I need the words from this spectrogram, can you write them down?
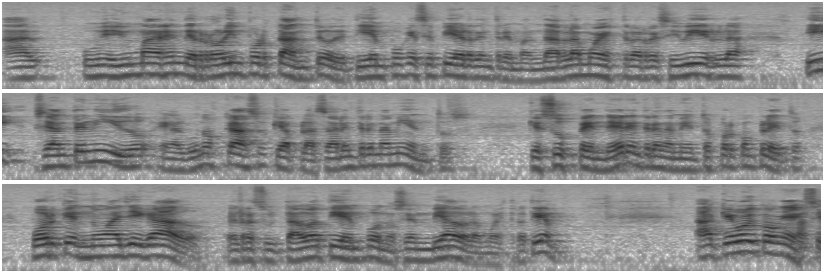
hay un margen de error importante o de tiempo que se pierde entre mandar la muestra, recibirla y se han tenido en algunos casos que aplazar entrenamientos, que suspender entrenamientos por completo porque no ha llegado el resultado a tiempo, no se ha enviado la muestra a tiempo. ¿A qué voy con esto?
